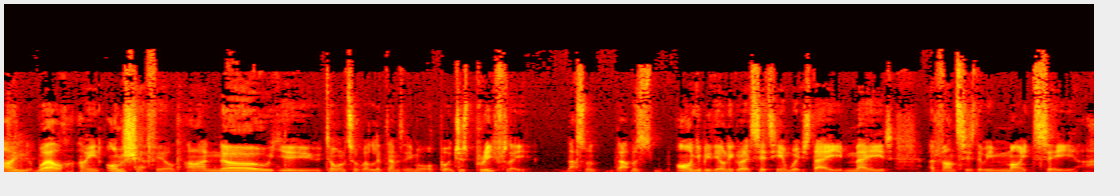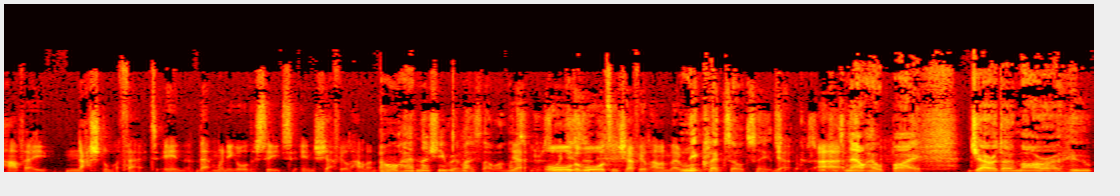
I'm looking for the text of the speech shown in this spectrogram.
I well, I mean, on Sheffield, and I know you don't want to talk about Lib Dems anymore, but just briefly, that's that was arguably the only great city in which they made advances that we might see have a national effect in them winning all the seats in Sheffield Hallam. Oh, I hadn't actually realised that one. That's yeah, interesting. all Which the wards in Sheffield Hallam they won. Nick Clegg's old seat, Yeah, which uh, is now held by Jared O'Mara, who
